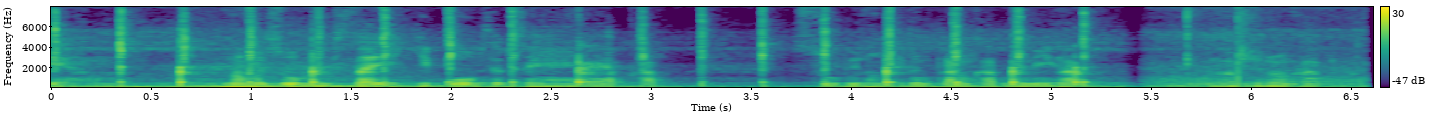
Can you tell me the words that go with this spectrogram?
แกงนมผสมใส่ขี้โปมแซ่บๆครับสู้พี่น้องกินน้ำกันครับวันนี้ครับนะครับพี่น้องครับอ๋อ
